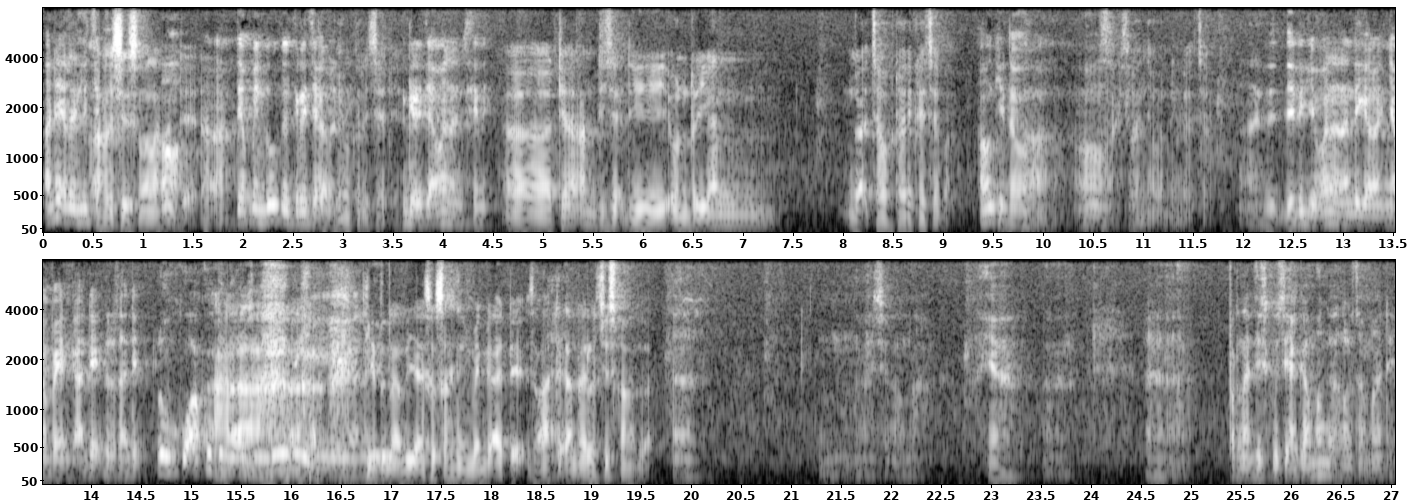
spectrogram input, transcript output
Adik religius? Religius malah oh, adik, ah, ah. tiap minggu ke gereja? tiap berarti? minggu kerja dia Gereja mana di sini? Eh, dia kan di, di Unri kan nggak jauh dari gereja pak Oh gitu. Ah. Oh. istilahnya Unri nggak jauh Nah, jadi gimana nanti kalau nyampein ke adik terus adik, lu kok aku tinggal Ah. sendiri? Gimana? gitu nanti yang susah nyampein ke adik soalnya adik kan religius banget pak Ah. Hmm, Masya Allah. Ya. ah. Ah, pernah diskusi agama nggak kalau sama adik?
